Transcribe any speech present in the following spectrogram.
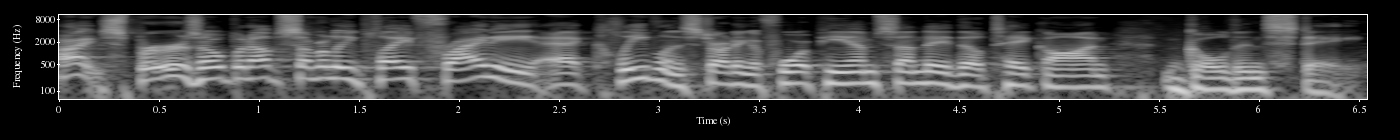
All right, Spurs open up Summer League play Friday at Cleveland starting at 4 p.m. Sunday, they'll take on Golden State.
